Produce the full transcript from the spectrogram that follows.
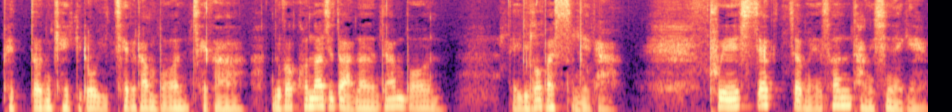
뵀던 계기로 이 책을 한번 제가 누가 권하지도 않았는데 한번 네, 읽어봤습니다. 부의 시작점에 선 당신에게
